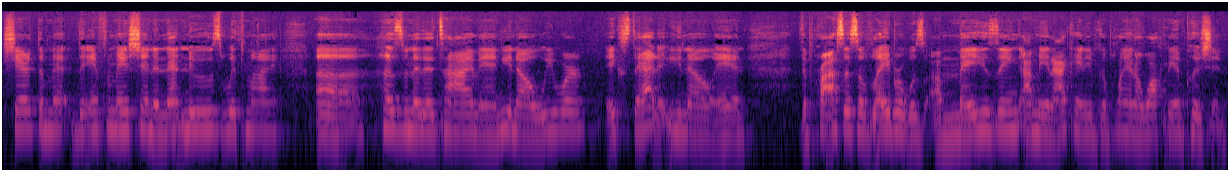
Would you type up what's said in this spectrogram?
shared the the information and that news with my uh, husband at the time, and you know we were ecstatic, you know, and the process of labor was amazing. I mean, I can't even complain. I walked in pushing.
